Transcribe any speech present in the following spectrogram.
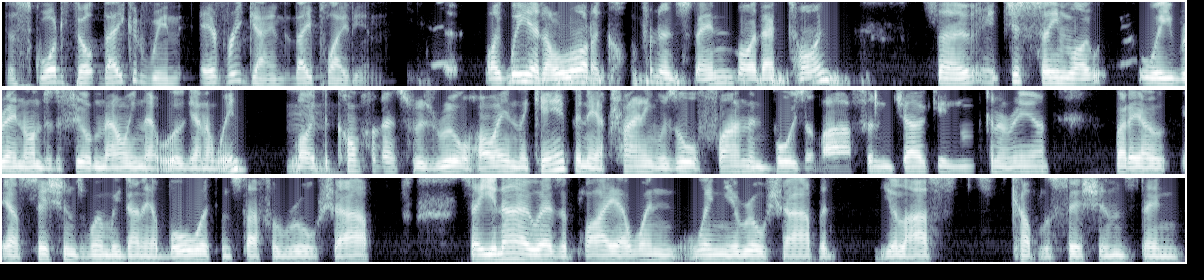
the squad felt they could win every game that they played in. like we had a lot of confidence then by that time. So it just seemed like we ran onto the field knowing that we were going to win. Like the mm. confidence was real high in the camp, and our training was all fun, and boys are laughing, joking, mucking around. But our, our sessions when we done our ball work and stuff were real sharp. So you know, as a player, when when you're real sharp at your last couple of sessions, then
